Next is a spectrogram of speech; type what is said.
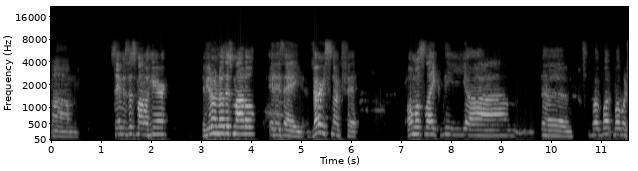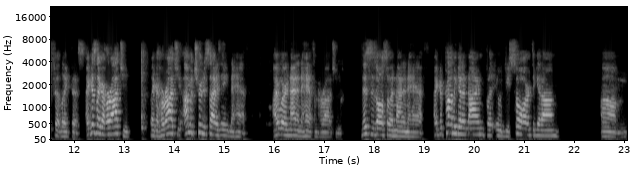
Um, same as this model here. If you don't know this model, it is a very snug fit, almost like the um, the what, what what would fit like this? I guess like a Huarache, like a Huarache. I'm a true to size eight and a half. I wear a nine and a half in Huarache. This is also a nine and a half. I could probably get a nine, but it would be so hard to get on. Um,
